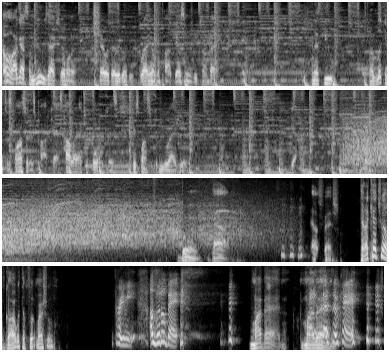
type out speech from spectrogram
Oh, I got some news actually I want to share with everybody right here on the podcast as soon as we come back. And if you are looking to sponsor this podcast, holler at your boy because your sponsor could be right here. Yeah. Boom. Wow. That was fresh. Did I catch you off guard with the foot marshal? Pardon me. A little bit. My bad. My bad. That's okay.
